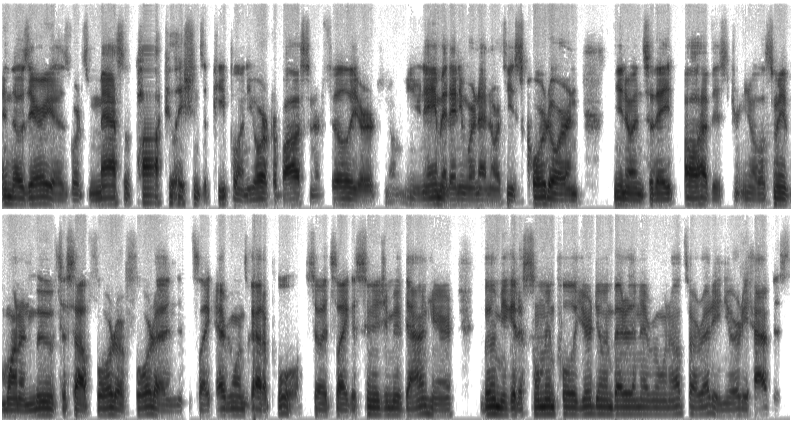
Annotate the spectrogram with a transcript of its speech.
in those areas where it's massive populations of people in New York or Boston or Philly or you, know, you name it, anywhere in that Northeast corridor. And you know, and so they all have this, you know, somebody want to move to South Florida or Florida, and it's like everyone's got a pool. So it's like as soon as you move down here, boom, you get a swimming pool. You're doing better than everyone else already, and you already have this,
